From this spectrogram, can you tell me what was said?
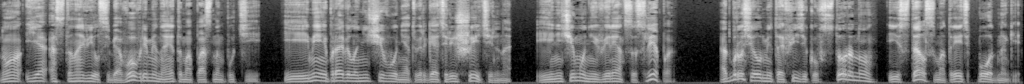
Но я остановил себя вовремя на этом опасном пути и, имея правило ничего не отвергать решительно и ничему не вверяться слепо, отбросил метафизику в сторону и стал смотреть под ноги.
